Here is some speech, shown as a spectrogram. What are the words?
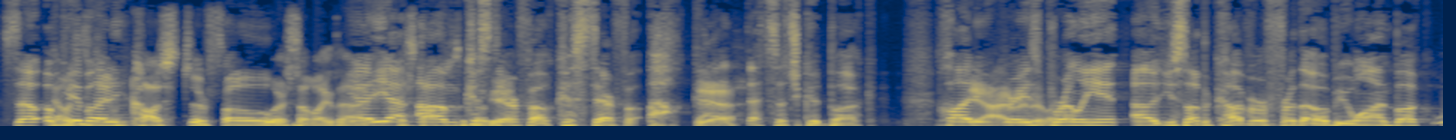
so okay, buddy. Costerfo or something like that. Yeah, yeah. Or Um, Costerfo? Yeah. Casterfo. Oh god, Yeah. that's such a good book. Claudia Yeah, Gray's really brilliant. Uh, you saw the cover for the Obi Wan book. Woo!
